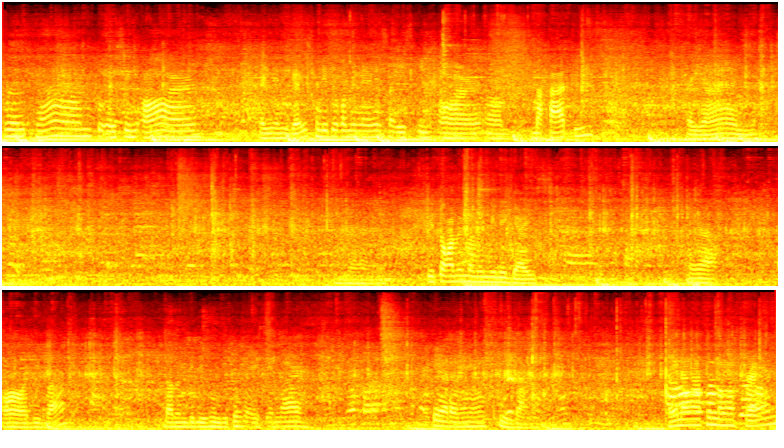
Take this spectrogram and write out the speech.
Welcome to SNR. Ayan guys, nandito kami ngayon sa SNR um, Makati. Ayan. Ayan. Dito kami mamimili guys. Kaya, oh, di ba? Daming bilihin dito sa SNR. Pera na ng kulang. Ayun ang aking mga friend,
